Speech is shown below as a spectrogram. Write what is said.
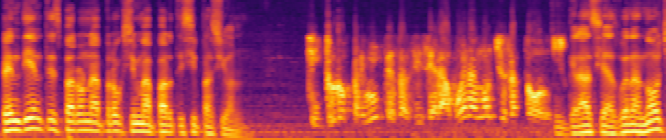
pendientes para una próxima participación. Si tú lo permites, así será. Buenas noches a todos. Gracias, buenas noches.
